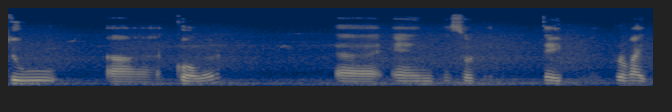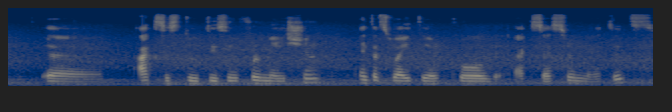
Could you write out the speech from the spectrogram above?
to color and so they provide uh, access to this information and that's why they're called accessor methods.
